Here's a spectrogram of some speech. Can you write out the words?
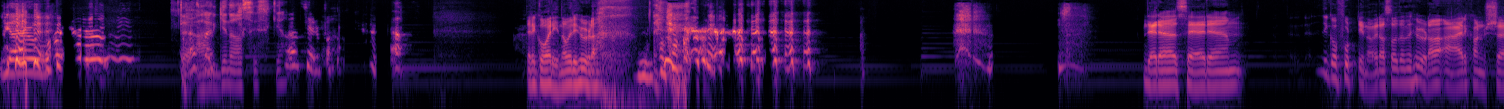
You're welcome. Det er gnasisk, ja. La oss kjøre på. Dere går innover i hula. Dere ser eh, De går fort innover. Altså, denne hula er kanskje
